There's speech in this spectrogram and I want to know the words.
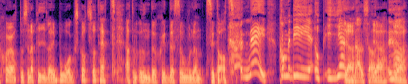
sköt sina pilar i bågskott så tätt att de underskydde solen citat. Nej, kommer det upp igen alltså? Ja, ja,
